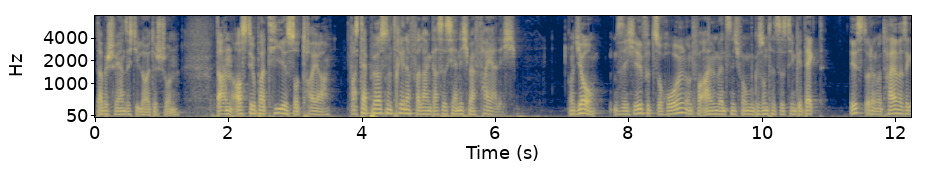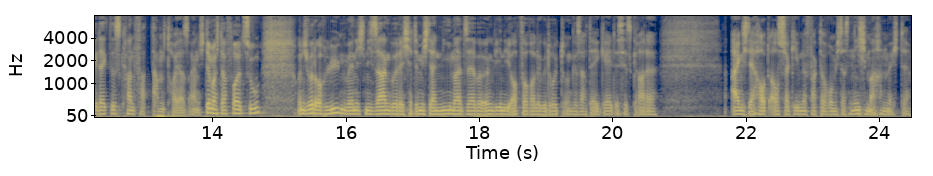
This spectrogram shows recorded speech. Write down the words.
Da beschweren sich die Leute schon. Dann Osteopathie ist so teuer. Was der Personal Trainer verlangt, das ist ja nicht mehr feierlich. Und yo, sich Hilfe zu holen und vor allem, wenn es nicht vom Gesundheitssystem gedeckt ist oder nur teilweise gedeckt ist, kann verdammt teuer sein. Ich stimme euch da voll zu. Und ich würde auch lügen, wenn ich nicht sagen würde, ich hätte mich da niemals selber irgendwie in die Opferrolle gedrückt und gesagt, ey, Geld ist jetzt gerade eigentlich der hauptausschlaggebende Faktor, warum ich das nicht machen möchte.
